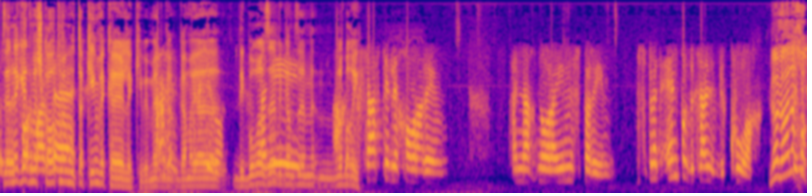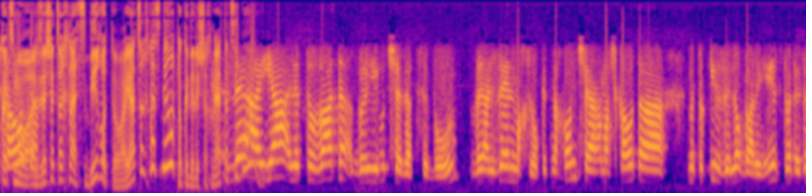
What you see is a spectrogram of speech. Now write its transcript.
זה נגד משקאות ממותקים וכאלה, כי באמת גם היה דיבור על זה וגם זה לא בריא. נחשפתי לחומרים, אנחנו רואים מספרים. זאת אומרת, אין פה בכלל ויכוח. לא, לא על החוק עצמו, על זה שצריך להסביר אותו. היה צריך להסביר אותו כדי לשכנע את הציבור. זה היה לטובת הבריאות של הציבור, ועל זה אין מחלוקת, נכון? שהמשקאות ה... מתוקים זה לא בריא, זאת אומרת, זה,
